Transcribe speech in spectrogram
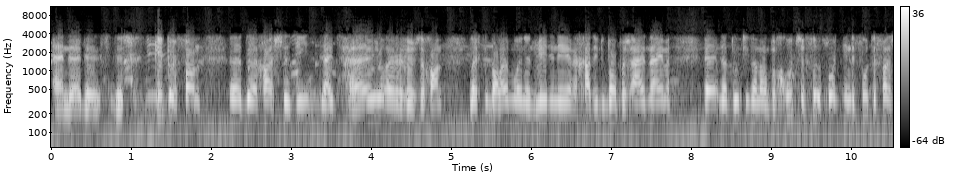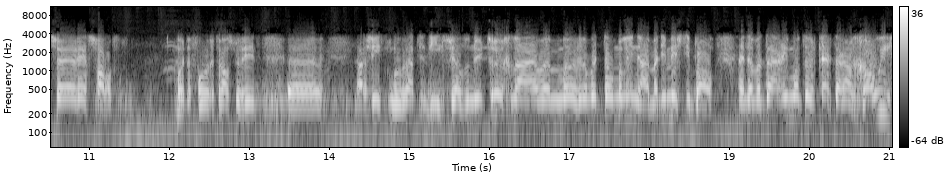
En de, de, de keeper van eh, de gasten, die deed heel erg rustig aan. Legt die bal helemaal in het midden neer en gaat hij die bal pas uitnemen. En dat doet hij dan ook nog goed in de voeten van zijn rechtshalf. Wordt ervoor getransfereerd. Eh nou, ziet Murat, die speelde nu terug naar eh, Roberto maar die mist die bal. En dan wordt daar iemand, eh, krijgt daar een gooi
